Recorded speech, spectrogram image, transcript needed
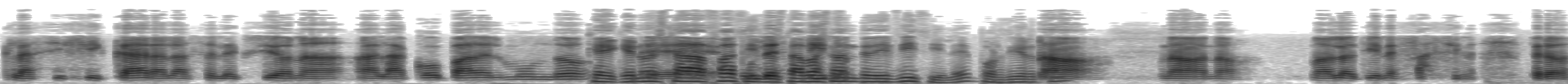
clasificar a la selección a, a la Copa del Mundo. Que, que no está eh, fácil, está bastante difícil, ¿eh? Por cierto. No, no, no, no lo tiene fácil, pero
